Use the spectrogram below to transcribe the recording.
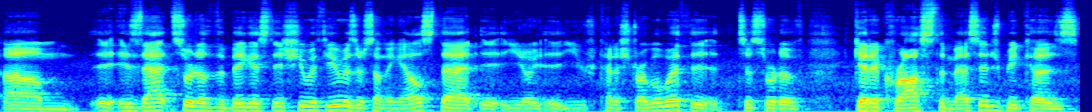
Um, is that sort of the biggest issue with you? Is there something else that you know you kind of struggle with to sort of get across the message? Because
